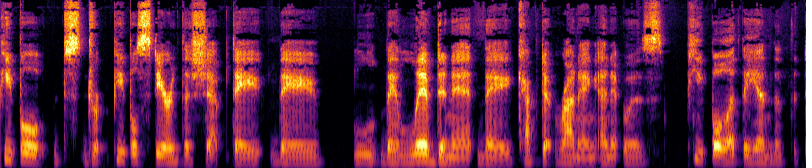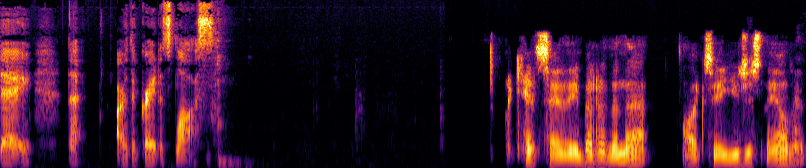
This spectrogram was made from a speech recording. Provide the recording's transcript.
People people steered the ship. They they they lived in it. They kept it running and it was people at the end of the day that are the greatest loss. I can't say any better than that, Alexia. You just nailed it.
